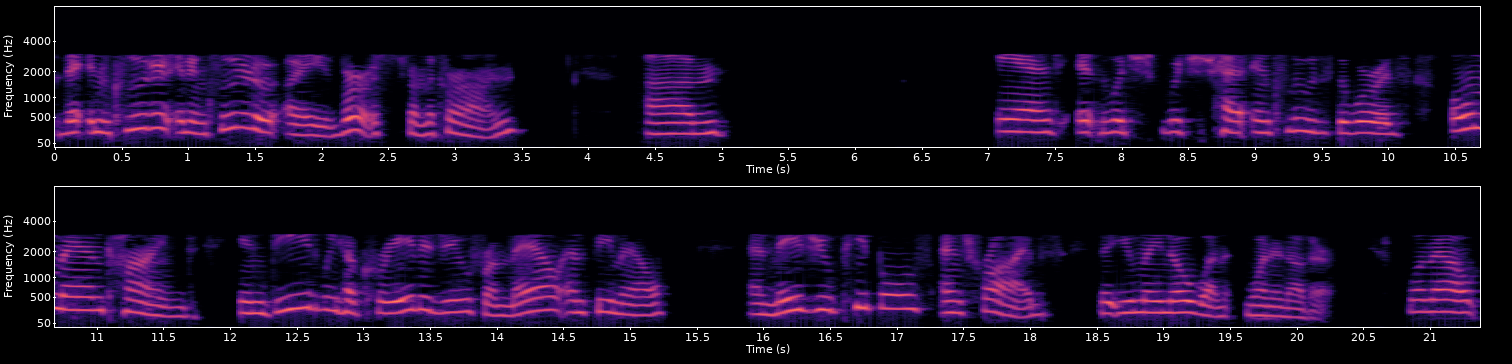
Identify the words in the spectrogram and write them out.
they included, it included a, a verse from the Quran, um, and it, which which ha- includes the words, "O mankind, indeed we have created you from male and female, and made you peoples and tribes that you may know one one another." Well, now,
